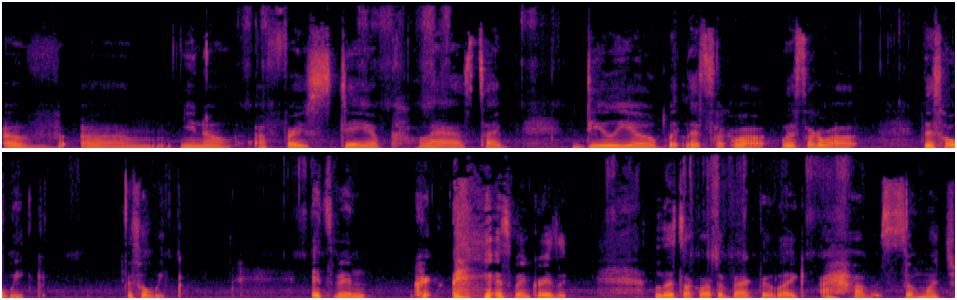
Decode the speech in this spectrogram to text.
of um, you know a first day of class type dealio. But let's talk about let's talk about this whole week. This whole week, it's been cra- it's been crazy. Let's talk about the fact that like I have so much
